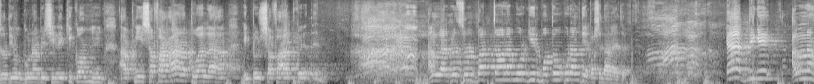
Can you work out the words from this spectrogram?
যদিও গুণা বেশি নেকি কম আপনি সাফাতওয়ালা একটু সাফাত করে দেন। আল্লাহর রসুল বাচ্চাওয়ালা মুরগির মতো উড়াল দিয়ে পাশে দাঁড়ায় যাবে একদিকে আল্লাহ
